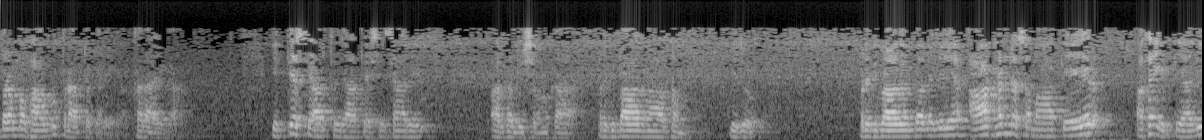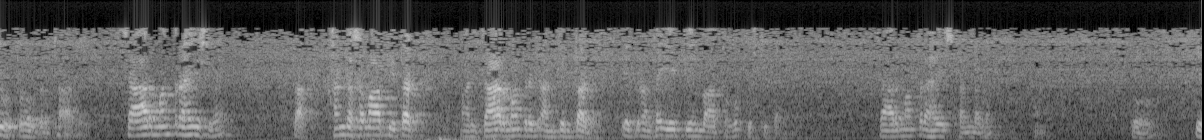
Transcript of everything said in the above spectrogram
ब्रह्म भाव को प्राप्त करेगा, कराएगा। इत्यस्य अर्थ जाते से सारे अर्थ विषयों का प्रतिपादनार्थम, ये जो प्रतिपादन करने के लिए आखंड समातेर अथ इत्यादि उत्तरोत्तर चार मंत्र है इसमें। तो खंड समाप्ति तक, मान चार मंत्र के अंतिम तक एक ग्रंथ है ये तीन बातों को पुष्टि करें। चार मंत्र है इस खंड में। तो ये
